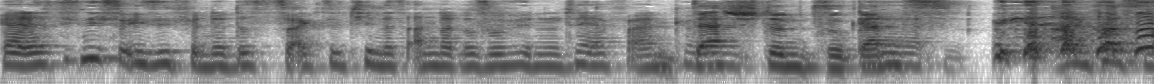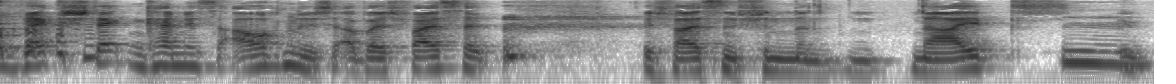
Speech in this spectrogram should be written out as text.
ja, dass ich es nicht so easy finde, das zu akzeptieren, dass andere so hin und her fahren können. Das stimmt, so ganz ja. einfach so wegstecken kann ich es auch nicht, aber ich weiß halt, ich weiß nicht, ich finde, Neid mhm.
